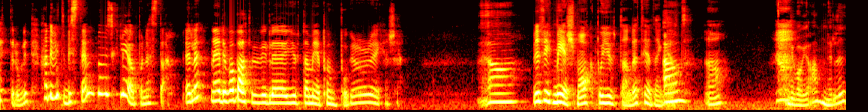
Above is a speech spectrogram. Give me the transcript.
Jätteroligt. Hade vi inte bestämt vad vi skulle göra på nästa? Eller? Nej det var bara att vi ville gjuta mer pumpor och det kanske. Ja, Vi fick mer smak på gjutandet helt enkelt. Ja. Det var ju Anneli,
